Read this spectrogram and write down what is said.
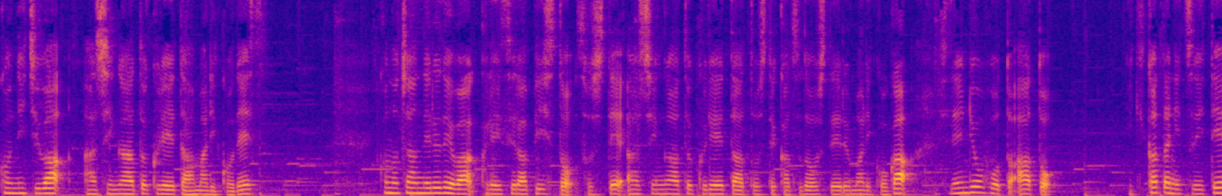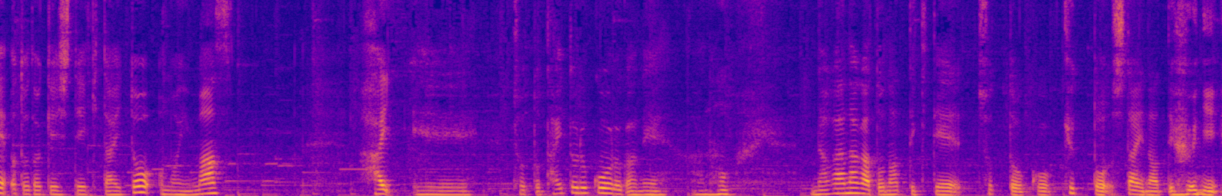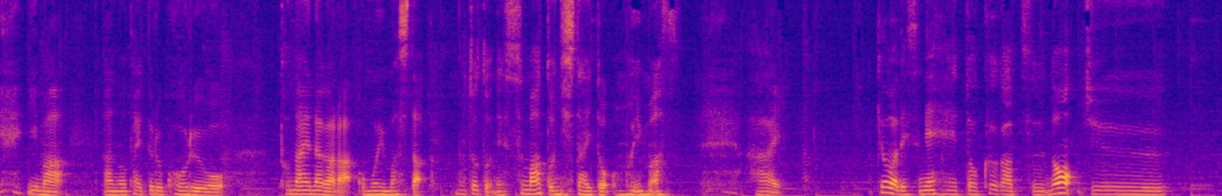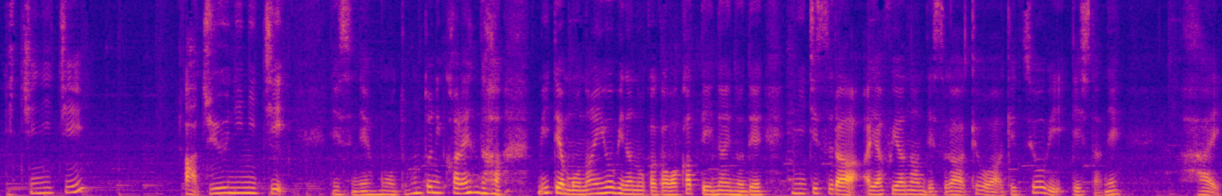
こんにちは。アーシングアートクリエイターマリコです。このチャンネルではクレイセラピストそしてアーシングアートクリエイターとして活動しているマリコが自然療法とアート生き方についてお届けしていきたいと思います。はい、えー、ちょっとタイトルコールがねあの長々となってきてちょっとこうキュッとしたいなっていうふうに今あのタイトルコールを唱えながら思いました。もうちょっとねスマートにしたいと思います。はい。今日はですねえっ、ー、と9月の11日？あ12日ですね。もう本当にカレンダー見ても何曜日なのかが分かっていないので日にちすらあやふやなんですが今日は月曜日でしたね。はい。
